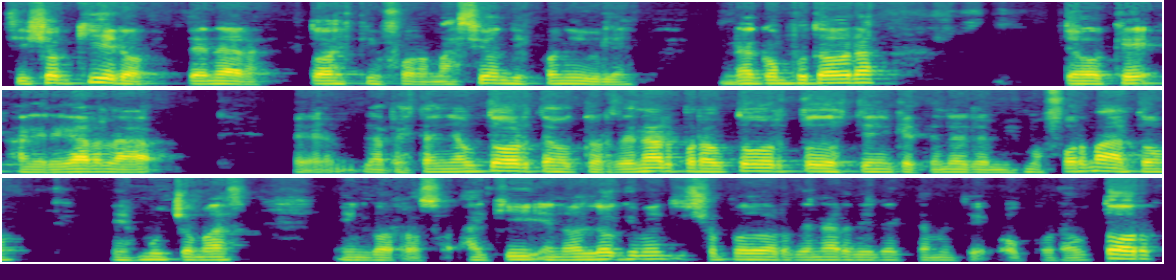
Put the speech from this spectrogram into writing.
si yo quiero tener toda esta información disponible en la computadora, tengo que agregar la eh, la pestaña autor, tengo que ordenar por autor, todos tienen que tener el mismo formato, es mucho más engorroso. Aquí en All Documents yo puedo ordenar directamente o por autor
